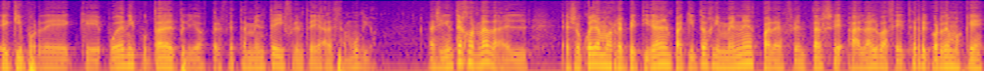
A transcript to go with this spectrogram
equipos de que pueden disputar el playoff perfectamente y frente al Zamudio. La siguiente jornada, el, el repetirá en el Paquito Jiménez para enfrentarse al Albacete. Recordemos que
